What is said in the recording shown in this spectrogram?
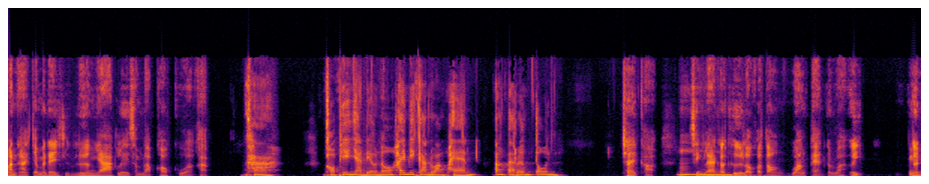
มันอาจจะไม่ได้เรื่องยากเลยสำหรับครอบครัวครับ ค่ะ ขอเพียงอย่างเดียวเนาะให้มีการวางแผนตั้งแต่เริ่มต้น ใช่ครับอืมสิ่งแรกก็คือเราก็ต้องวางแผนกันว่า เอ้ย เงิน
